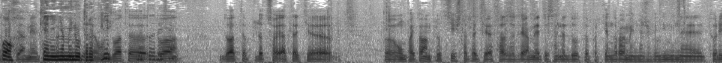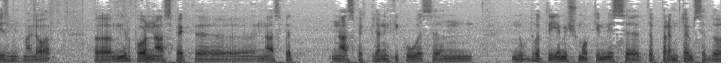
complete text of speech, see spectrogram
po, zoti Ameti... Po, keni një minutë replikë. Dua të plotësoj atë që Unë pajtohem plotësisht atë që e tha zotëri Ameti se ne duhet të përqendrohemi në zhvillimin e turizmit malor. Mirëpo në aspekt në aspekt në aspekt planifikues nuk duhet të jemi shumë optimistë se të premtojmë se do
